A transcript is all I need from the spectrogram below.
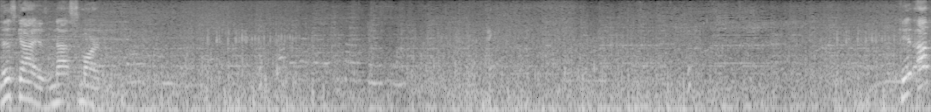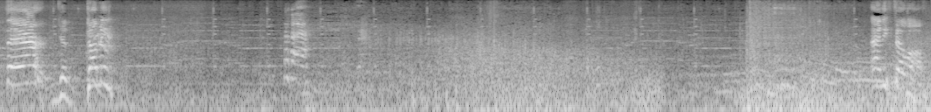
This guy is not smart. Get up there, you dummy. And he fell off.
